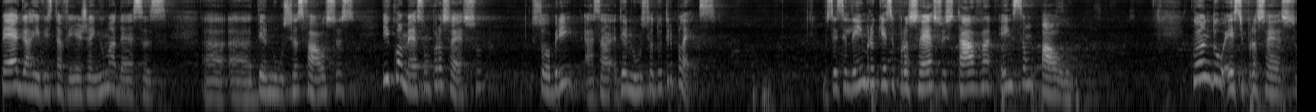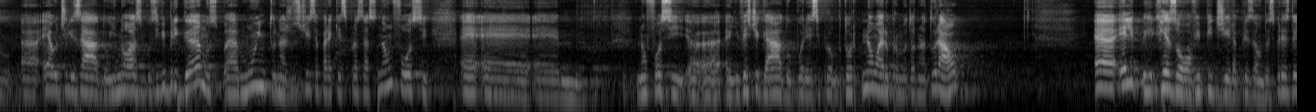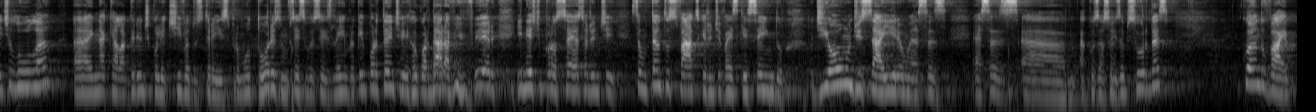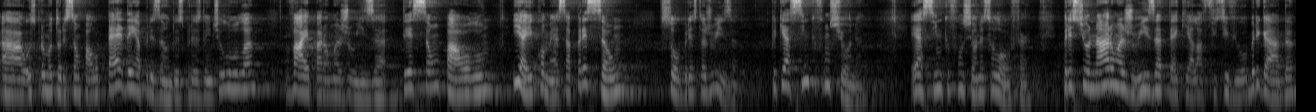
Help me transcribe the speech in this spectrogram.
pega a revista Veja em uma dessas uh, denúncias falsas e começa um processo sobre essa denúncia do triplex. Vocês se lembram que esse processo estava em São Paulo. Quando esse processo uh, é utilizado, e nós, inclusive, brigamos muito na justiça para que esse processo não fosse. É, é, é, não fosse investigado por esse promotor, que não era o promotor natural, ele resolve pedir a prisão do ex-presidente Lula, naquela grande coletiva dos três promotores, não sei se vocês lembram, que é importante recordar a viver, e neste processo a gente, são tantos fatos que a gente vai esquecendo de onde saíram essas, essas ah, acusações absurdas. Quando vai, ah, os promotores de São Paulo pedem a prisão do ex-presidente Lula, vai para uma juíza de São Paulo, e aí começa a pressão sobre esta juíza, porque é assim que funciona. É assim que funciona esse lawfare. Pressionaram a juíza até que ela se viu obrigada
